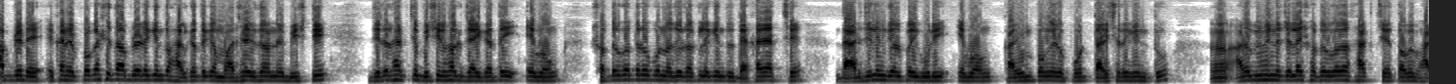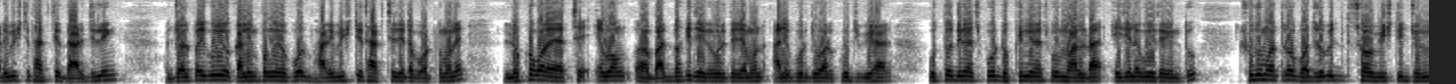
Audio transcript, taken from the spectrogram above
আপডেটে এখানে প্রকাশিত আপডেটে কিন্তু হালকা থেকে মাঝারি ধরনের বৃষ্টি। যেটা থাকছে বেশিরভাগ জায়গাতেই এবং সতর্কতার উপর নজর রাখলে কিন্তু দেখা যাচ্ছে দার্জিলিং জলপাইগুড়ি এবং কালিম্পংয়ের ওপর তারই সাথে কিন্তু আরও বিভিন্ন জেলায় সতর্কতা থাকছে। তবে ভারী বৃষ্টি থাকছে দার্জিলিং, জলপাইগুড়ি ও কালিম্পংয়ের ওপর ভারী বৃষ্টি থাকছে যেটা বর্তমানে লক্ষ্য করা যাচ্ছে এবং বাদবাকি জায়গাগুলিতে যেমন আলিপুরদুয়ার, কুচবিহার, উত্তর দিনাজপুর, দক্ষিণ দিনাজপুর, মালদা এই জেলাগুলিতে কিন্তু শুধুমাত্র বজ্রবিদ্যুৎ সহ বৃষ্টির জন্য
